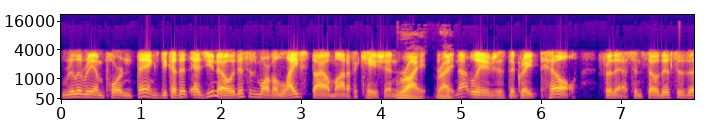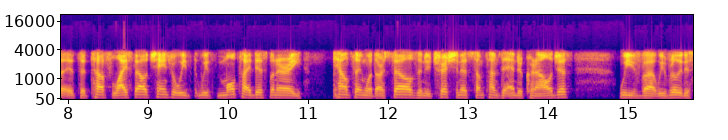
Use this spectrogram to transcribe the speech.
really really important things because it, as you know this is more of a lifestyle modification Right, it's not really just a great pill for this and so this is a it's a tough lifestyle change but we've we've multidisciplinary counseling with ourselves the nutritionist sometimes the endocrinologist we've uh, we've really just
